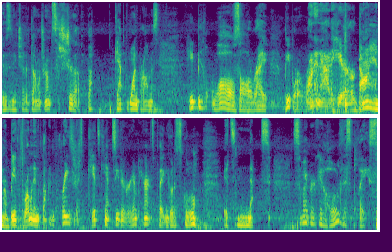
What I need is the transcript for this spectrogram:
losing each other. Donald Trump sure the fuck kept one promise. He built walls all right. People are running out of here or dying or being thrown in fucking freezers. Kids can't see their grandparents, but they can go to school. It's nuts. Somebody better get a hold of this place.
